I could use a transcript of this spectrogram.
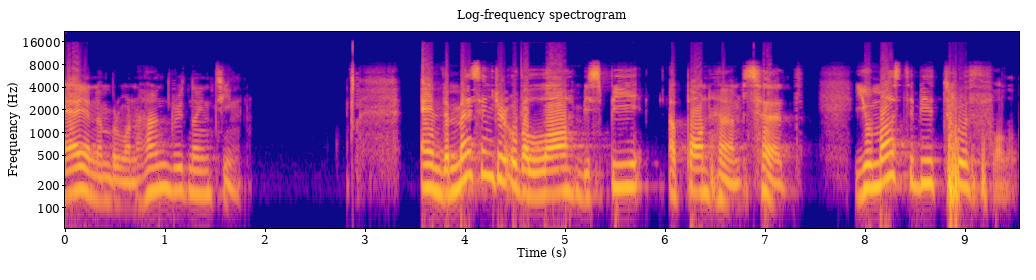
ayah number 119 and the messenger of Allah peace be upon him said you must be truthful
